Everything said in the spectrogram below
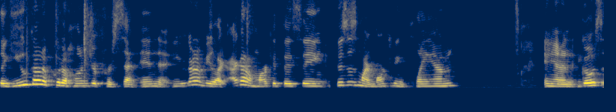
like you got to put a hundred percent in it. You got to be like, I got to market this thing. This is my marketing plan and goes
